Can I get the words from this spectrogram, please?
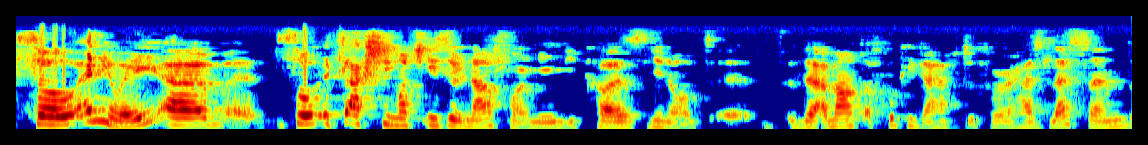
So anyway, um, so it's actually much easier now for me because, you know, the amount of cooking I have to for has lessened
